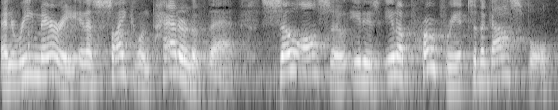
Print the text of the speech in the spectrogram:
and remarry in a cycle and pattern of that, so also it is inappropriate to the gospel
